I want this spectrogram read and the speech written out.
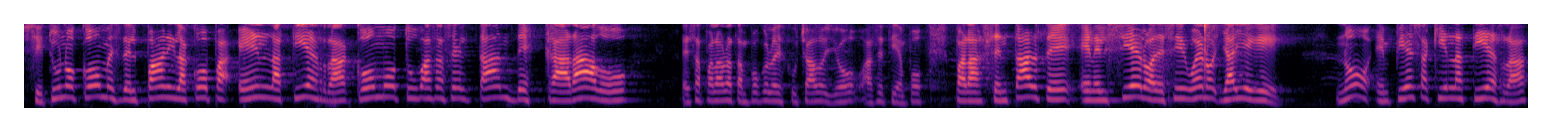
si tú no comes del pan y la copa en la tierra, ¿cómo tú vas a ser tan descarado? Esa palabra tampoco lo he escuchado yo hace tiempo, para sentarte en el cielo a decir, bueno, ya llegué. No, empieza aquí en la tierra,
